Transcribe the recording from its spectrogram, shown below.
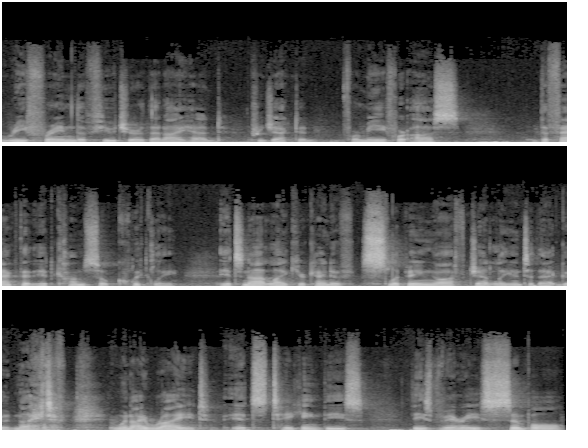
reframe the future that I had projected for me, for us. The fact that it comes so quickly, it's not like you're kind of slipping off gently into that good night. when I write, it's taking these, these very simple,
